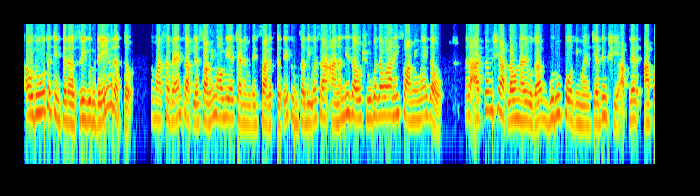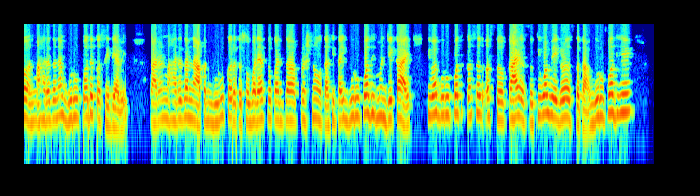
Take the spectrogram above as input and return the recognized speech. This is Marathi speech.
अवधूत चिंतन श्री गुरुदेव दत्त. तुम्हा सगळ्यांचं आपल्या स्वामी माऊली या चॅनलमध्ये स्वागत करते. तुमचा दिवस हा आनंदी जाओ शुभ जावो आणि स्वामीमय जाओ तर आजचा विषय आपला होणार आहे बघा गुरुपौर्णिमेच्या दिवशी. आपल्या आपण महाराजांना गुरुपद कसे द्यावे? कारण महाराजांना आपण गुरु करत असो बऱ्याच लोकांचा प्रश्न होता की ताई गुरुपद म्हणजे काय? किंवा गुरुपद कसं असतं काय असतं किंवा वेगळं असतं का? गुरुपद हे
